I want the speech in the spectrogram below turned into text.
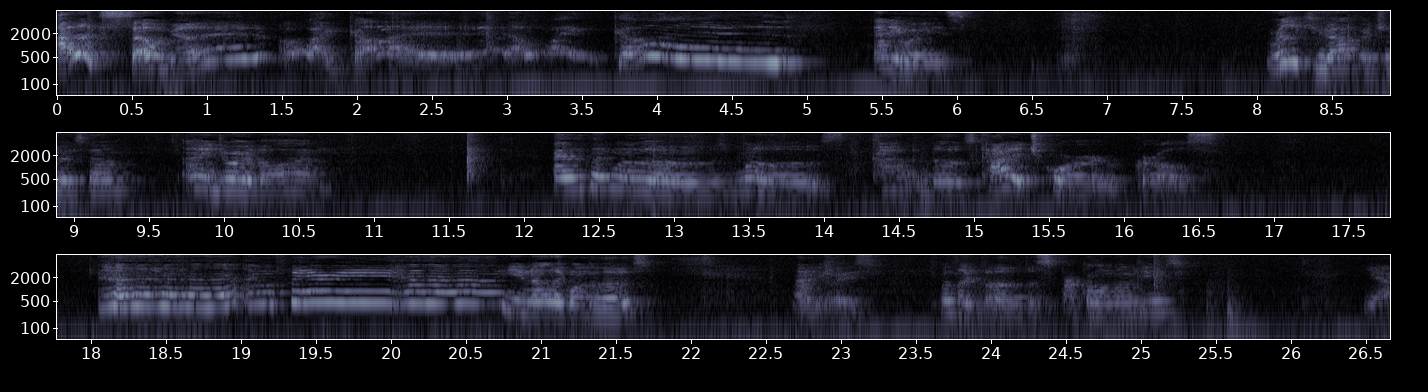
I look so good. Oh my god. Oh my god. Anyways, really cute outfit choice though. I enjoy it a lot. I look like one of those one of those those cottage core girls. I'm a fairy. you know, like one of those. Anyways, with like the the sparkle emojis. Yeah,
